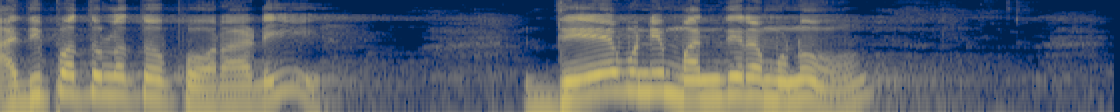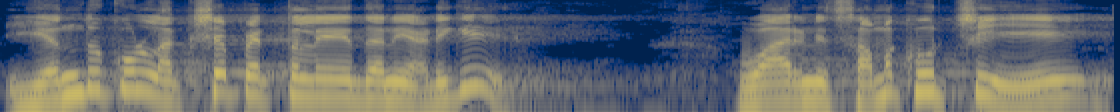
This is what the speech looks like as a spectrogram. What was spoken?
అధిపతులతో పోరాడి దేవుని మందిరమును ఎందుకు లక్ష్య పెట్టలేదని అడిగి వారిని సమకూర్చి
